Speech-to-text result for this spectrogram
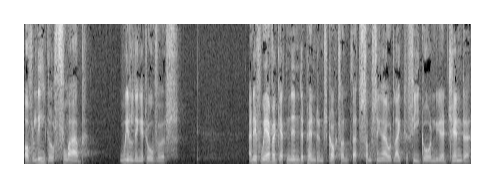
of legal flab wielding it over us. And if we ever get an independent Scotland, that's something I would like to see go on the agenda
